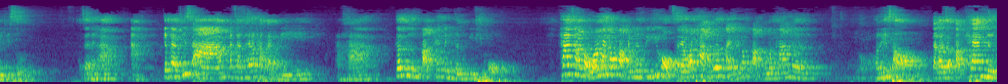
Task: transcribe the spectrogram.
ดีที่สุดเข้าใจไหมคะอะกับแบบที่สามอาจารย์ใช้เราทำแบบนี้นะคะก็คือปรับให้เป็นเงินปีที่หกถ้าอาจารย์บอกว่าให้เราปรับเป็นเงินปีที่หกแสดงว่าทางเลือกไหนไม่ต้องปรับมูลค่าเงินทางที่สองแต่เราจะปรับแค่หนึ่ง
